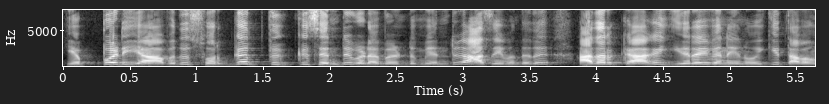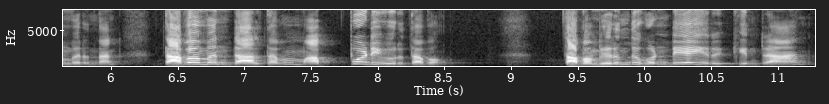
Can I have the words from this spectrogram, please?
எப்படியாவது சொர்க்கத்துக்கு சென்று விட வேண்டும் என்று ஆசை வந்தது. அதற்காக இறைவனை நோக்கி தவம் இருந்தான். தவம் என்றால் தவம் அப்படி ஒரு தவம். தவம் இருந்து கொண்டே இருக்கின்றான்.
